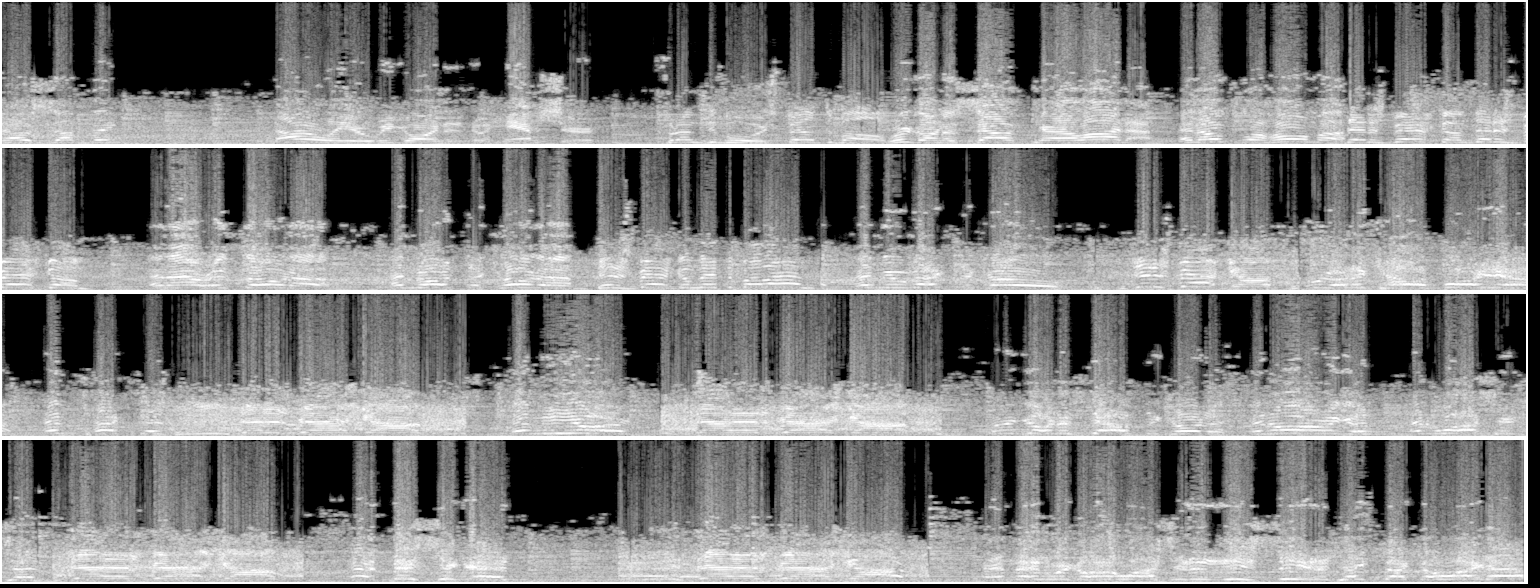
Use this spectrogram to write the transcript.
You know something? Not only are we going to New Hampshire, Frank de Boer speelt de bal. we're going to South Carolina and Oklahoma Dennis Bergkamp, Dennis Bergkamp. and Arizona and North Dakota Dennis Bergkamp neemt de bal aan. and New Mexico. Dennis Bergkamp. We're going to California and Texas Dennis Bergkamp. and New York. Dennis Bergkamp. We're going to South Dakota and Oregon and Washington Dennis Bergkamp. and Michigan. Dennis Bergkamp. D.C. to take back the White House.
